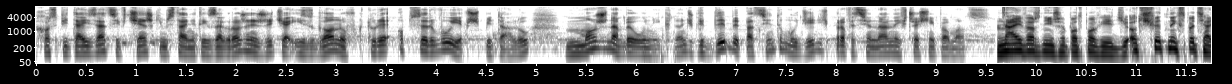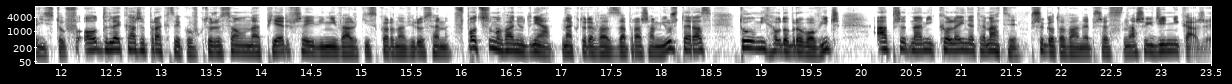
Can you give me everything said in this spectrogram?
hospitalizacji w ciężkim stanie, tych zagrożeń życia i zgonów, które obserwuję w szpitalu, szpitalu można by uniknąć, gdyby pacjentom udzielić profesjonalnej wcześniej pomocy. Najważniejsze podpowiedzi od świetnych specjalistów, od lekarzy praktyków, którzy są na pierwszej linii walki z koronawirusem w podsumowaniu dnia, na które Was zapraszam już teraz. Tu Michał Dobrołowicz, a przed nami kolejne tematy przygotowane przez naszych dziennikarzy.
